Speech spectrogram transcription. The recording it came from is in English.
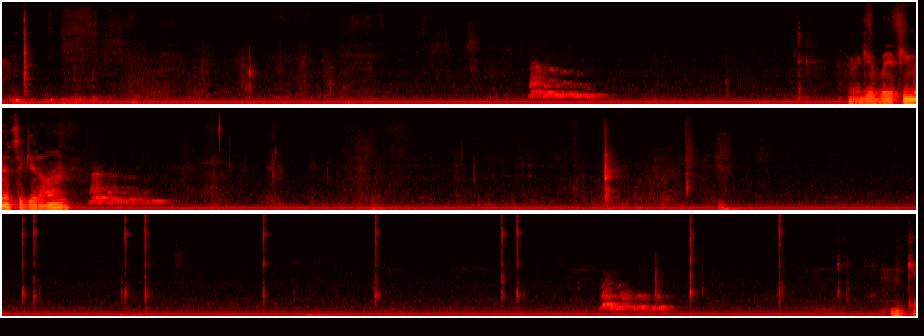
I'm gonna give everybody a few minutes to get on. Okay,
